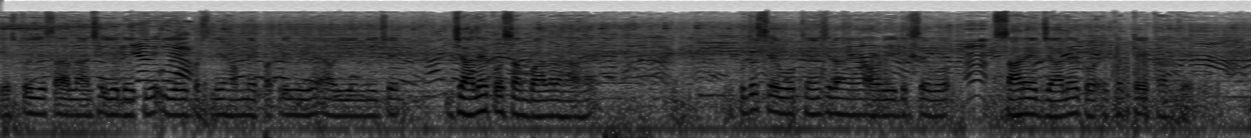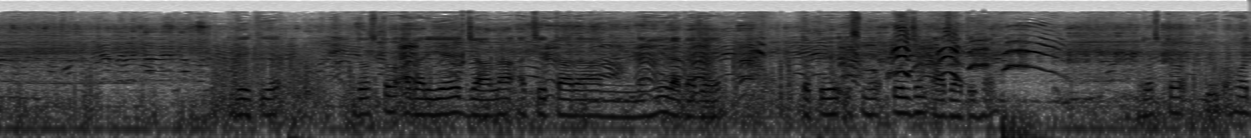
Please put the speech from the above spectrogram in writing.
दोस्तों, ये सारा लांच है ये देखिए, ये मछली हमने पकड़ी हुई है और ये नीचे जाले को संभाल रहा है। उधर से वो खींच रहा है और इधर से वो सारे जाले को इकट्ठे करके देखिए। दोस्तों, अगर ये जाला अच्छी तरह नहीं रखा जाए तो फिर इसमें उलझन आ जाती है। दोस्तों, ये बहुत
